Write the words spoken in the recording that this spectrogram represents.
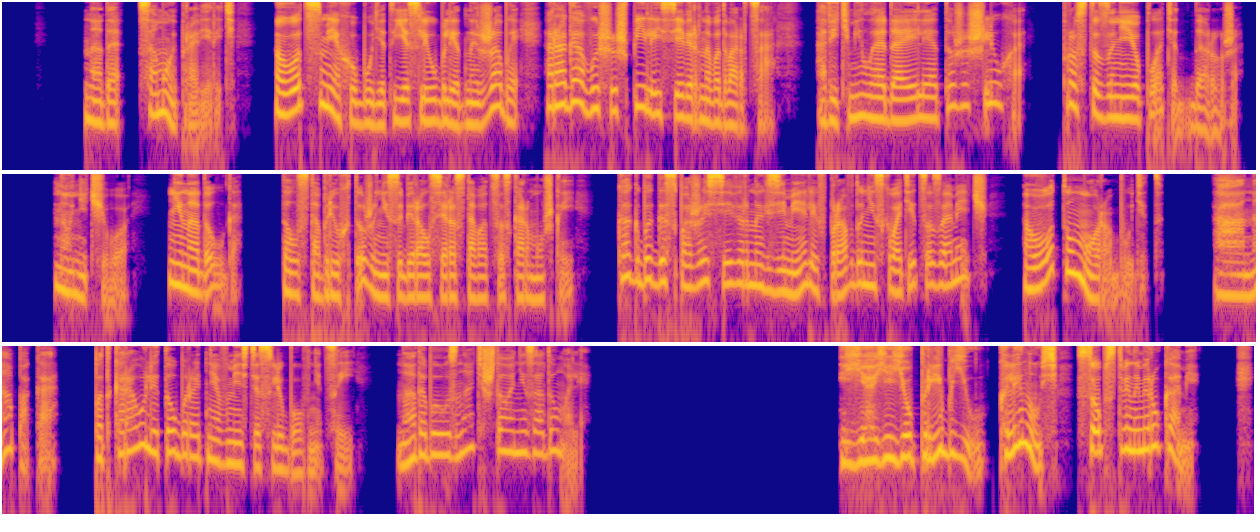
Надо самой проверить. Вот смеху будет, если у бледной жабы рога выше шпилей Северного дворца. А ведь милая Даэлия тоже шлюха, просто за нее платят дороже. Но ничего, ненадолго. Толстобрюх тоже не собирался расставаться с кормушкой. Как бы госпоже северных земель и вправду не схватиться за меч. Вот умора будет. А она пока подкараулит оборотня вместе с любовницей. Надо бы узнать, что они задумали. «Я ее прибью, клянусь, собственными руками!»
